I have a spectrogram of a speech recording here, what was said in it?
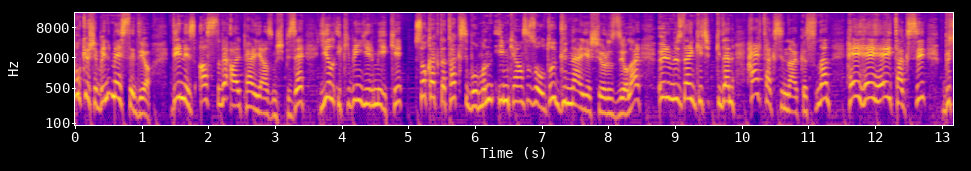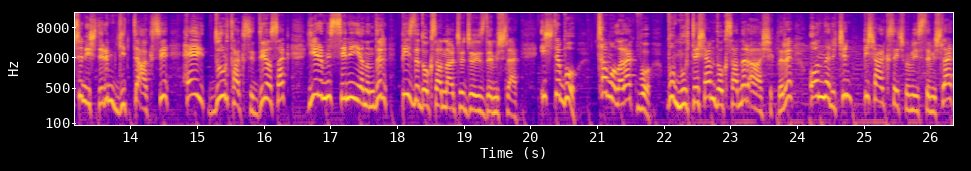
bu köşe beni mest ediyor. Deniz, Aslı ve Alper yazmış bize. Yıl 2022 sokakta taksi bulmanın imkansız olduğu günler yaşıyoruz diyorlar. Önümüzden geçip giden her taksinin arkasından hey hey hey taksi bütün işlerim gitti aksi hey dur taksi diyorsak yerimiz senin yanındır biz de 90'lar çocuğuyuz demişler. İşte bu Tam olarak bu. Bu muhteşem 90'lar aşıkları onlar için bir şarkı seçmemi istemişler.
